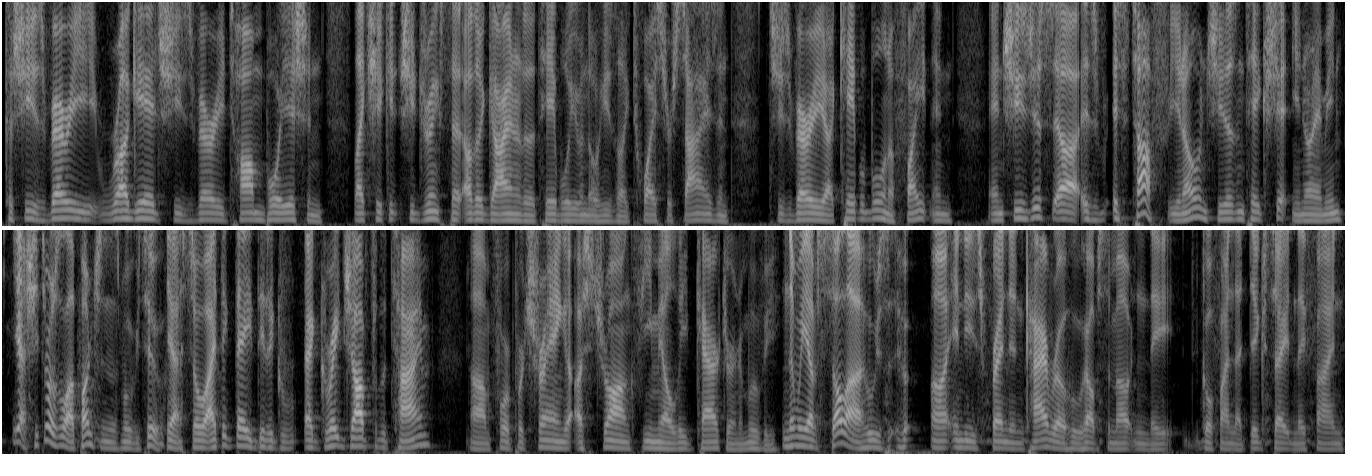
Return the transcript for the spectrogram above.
because she's very rugged, she's very tomboyish, and like she could, she drinks that other guy under the table, even though he's like twice her size. And she's very uh, capable in a fight, and and she's just uh, is is tough, you know, and she doesn't take shit. You know what I mean? Yeah, she throws a lot of punches in this movie too. Yeah, so I think they did a, gr- a great job for the time um, for portraying a strong female lead character in a movie. And then we have Sallah, who's uh, Indy's friend in Cairo, who helps them out, and they go find that dig site, and they find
